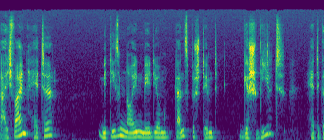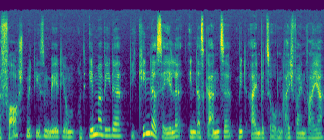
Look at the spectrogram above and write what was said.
Reichwein hätte mit diesem neuen Medium ganz bestimmt gespielt, hätte geforscht mit diesem Medium und immer wieder die Kinderseele in das Ganze mit einbezogen. Reichwein war ja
